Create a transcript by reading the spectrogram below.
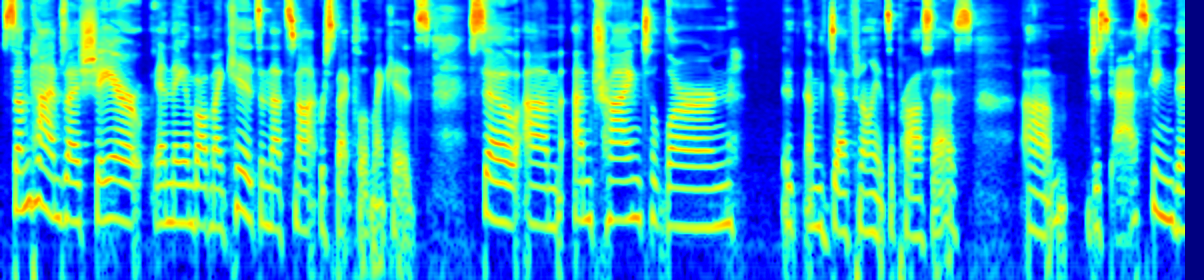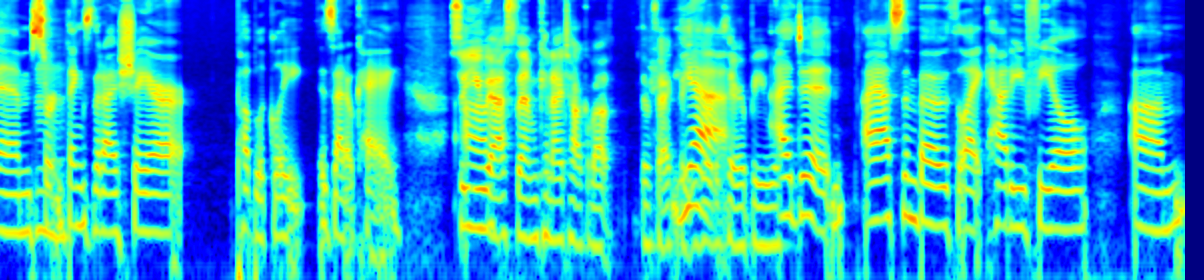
sometimes I share and they involve my kids, and that's not respectful of my kids. So um, I'm trying to learn it, I'm definitely, it's a process. Um, just asking them certain mm. things that I share publicly. Is that okay? So you um, ask them, can I talk about the fact that yeah, you go to therapy? With- I did. I asked them both, like, how do you feel um,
